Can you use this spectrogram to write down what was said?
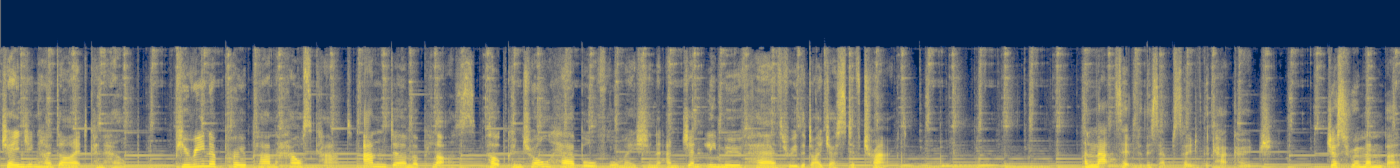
Changing her diet can help. Purina Pro Plan House Cat and Derma Plus help control hairball formation and gently move hair through the digestive tract. And that's it for this episode of The Cat Coach. Just remember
